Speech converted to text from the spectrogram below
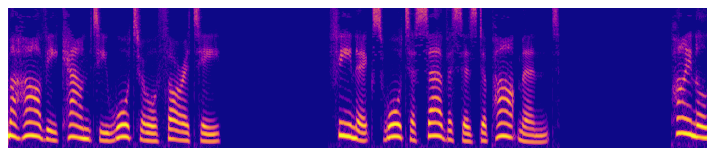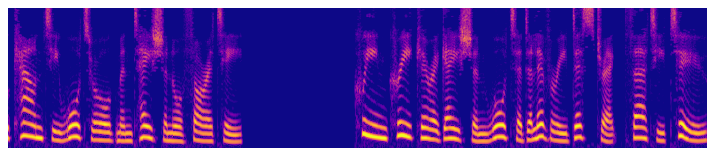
Mohave County Water Authority Phoenix Water Services Department Pinal County Water Augmentation Authority Queen Creek Irrigation Water Delivery District 32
